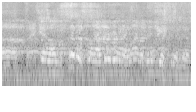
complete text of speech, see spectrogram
Uh, so on the civil side, we're getting a lot of interest in this.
